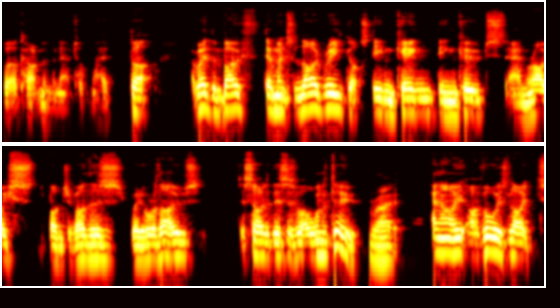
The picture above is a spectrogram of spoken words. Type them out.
but I can't remember now off top of my head. But I read them both, then went to the library, got Stephen King, Dean Koontz, Anne Rice, a bunch of others, read all of those, decided this is what I want to do. Right. And I, I've always liked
